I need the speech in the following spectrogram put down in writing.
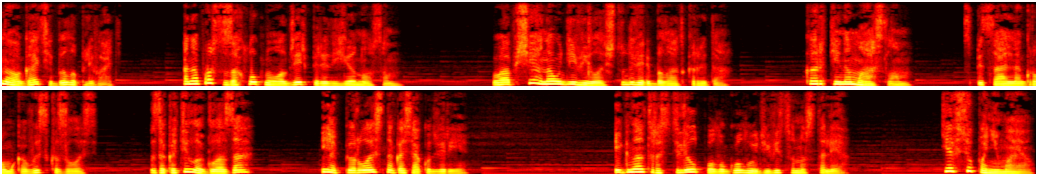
но Агате было плевать. Она просто захлопнула дверь перед ее носом. Вообще она удивилась, что дверь была открыта. «Картина маслом», специально громко высказалась, закатила глаза и оперлась на косяк у двери. Игнат расстелил полуголую девицу на столе. «Я все понимаю.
